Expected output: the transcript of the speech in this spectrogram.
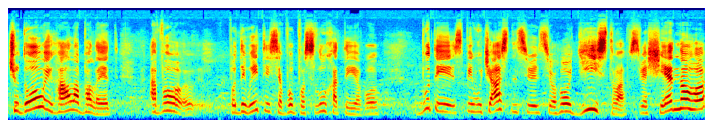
чудовий гала-балет, або подивитися, або послухати, або бути співучасницею цього дійства священного,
